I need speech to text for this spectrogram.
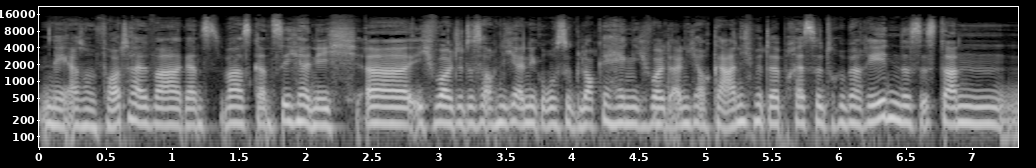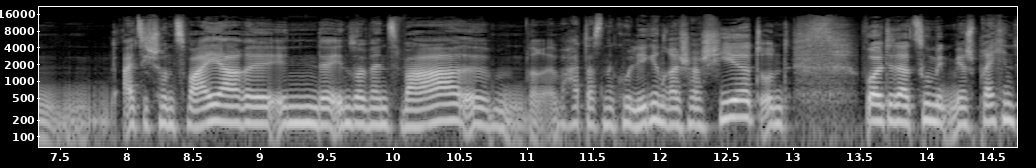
Nee, also ein Vorteil war ganz, war es ganz sicher nicht. Äh, ich wollte das auch nicht an die große Glocke hängen. Ich wollte eigentlich auch gar nicht mit der Presse drüber reden. Das ist dann, als ich schon zwei Jahre in der Insolvenz war, ähm, hat das eine Kollegin recherchiert und wollte dazu mit mir sprechen.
